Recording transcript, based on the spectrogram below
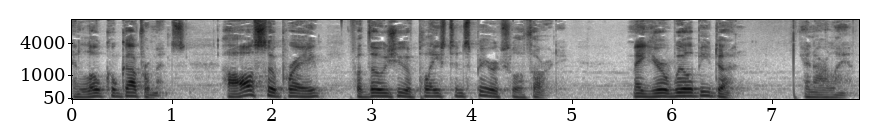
and local governments. I also pray for those you have placed in spiritual authority. May your will be done in our land.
